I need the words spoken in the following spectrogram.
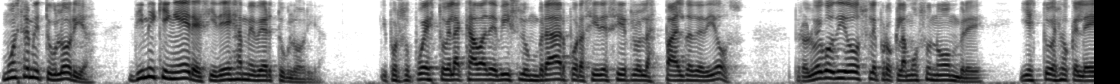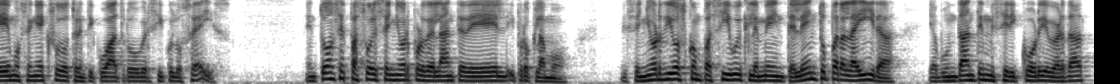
muéstrame tu gloria, dime quién eres y déjame ver tu gloria. Y por supuesto, él acaba de vislumbrar, por así decirlo, la espalda de Dios. Pero luego Dios le proclamó su nombre, y esto es lo que leemos en Éxodo 34, versículo 6. Entonces pasó el Señor por delante de él y proclamó, El Señor Dios compasivo y clemente, lento para la ira, y abundante en misericordia y verdad,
